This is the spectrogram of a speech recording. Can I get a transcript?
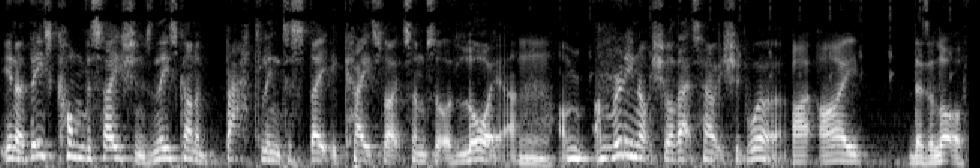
You know these conversations and these kind of battling to state your case like some sort of lawyer. Hmm. I'm, I'm really not sure that's how it should work. I, I there's a lot of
